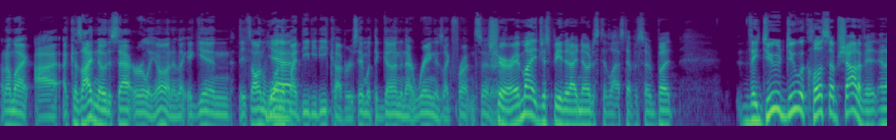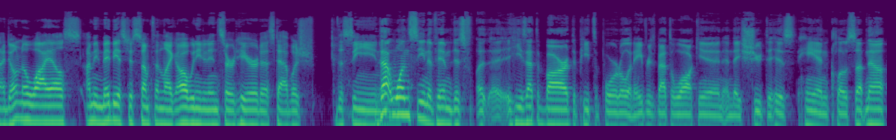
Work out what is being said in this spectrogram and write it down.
and I'm like I because I noticed that early on, and like again, it's on one of my DVD covers, him with the gun and that ring is like front and center. Sure, it might just be that I noticed it last episode, but they do do a close up shot of it, and I don't know why else. I mean, maybe it's just something like, oh, we need an insert here to establish the scene. That and- one scene of him, just uh, uh, he's at the bar at the pizza portal, and Avery's about to walk in, and they shoot to his hand close up. Now,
